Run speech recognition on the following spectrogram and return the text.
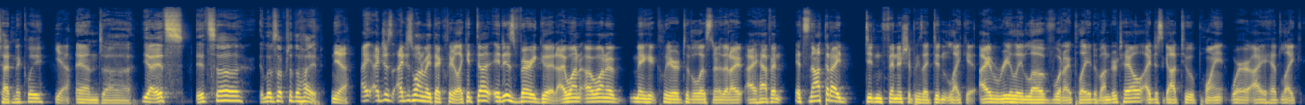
technically, Yeah, and uh, yeah, it's it's uh, it lives up to the hype. yeah. I, I just I just want to make that clear. Like it does, it is very good. I want I want to make it clear to the listener that I I haven't. It's not that I didn't finish it because I didn't like it. I really love what I played of Undertale. I just got to a point where I had like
